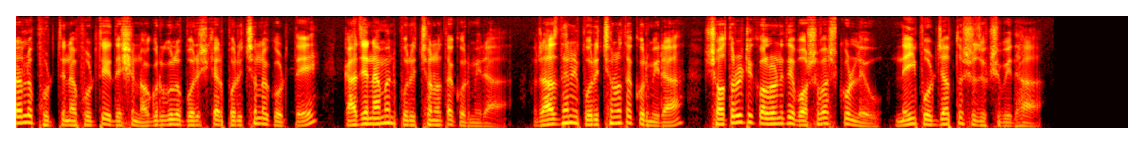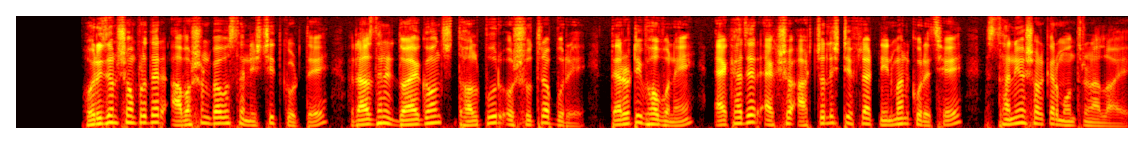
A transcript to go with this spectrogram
আলো ফুটতে না ফুটতে দেশের নগরগুলো পরিষ্কার পরিচ্ছন্ন করতে কাজে নামেন পরিচ্ছন্নতা কর্মীরা। রাজধানীর পরিচ্ছন্নতা কর্মীরা সতেরোটি কলোনিতে বসবাস করলেও নেই পর্যাপ্ত সুযোগ সুবিধা। হরিজন সম্প্রদায়ের আবাসন ব্যবস্থা নিশ্চিত করতে রাজধানীর দয়াগঞ্জ, ধলপুর ও সূত্রাপুরে তেরোটি ভবনে এক ফ্ল্যাট নির্মাণ করেছে স্থানীয় সরকার মন্ত্রণালয়।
